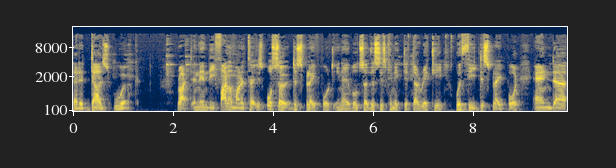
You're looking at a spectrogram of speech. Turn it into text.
that it does work. Right, and then the final monitor is also DisplayPort enabled, so this is connected directly with the DisplayPort, and uh,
